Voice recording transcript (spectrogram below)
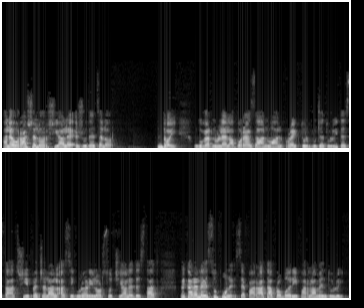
ale orașelor și ale județelor. 2. Guvernul elaborează anual proiectul bugetului de stat și pe cel al asigurărilor sociale de stat, pe care le supune separat aprobării Parlamentului.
